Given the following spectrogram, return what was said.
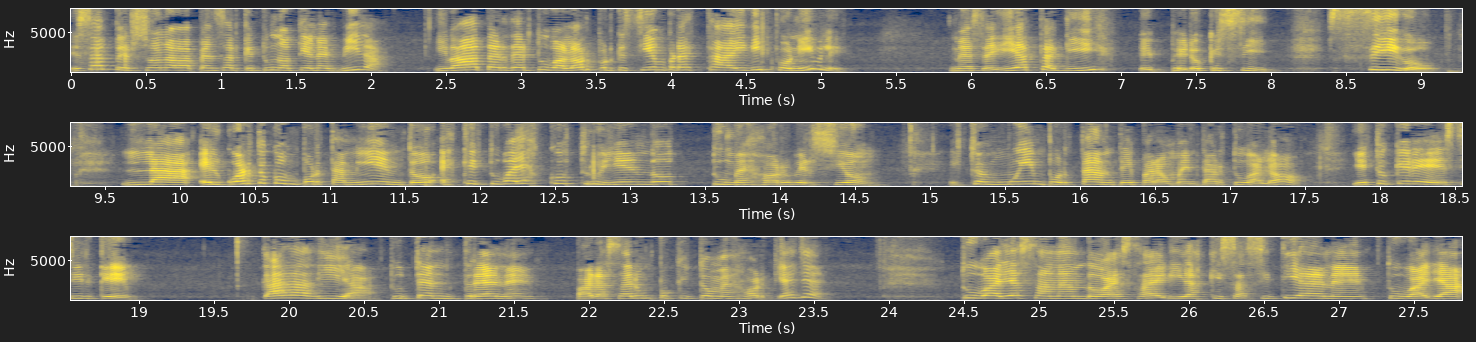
esa persona va a pensar que tú no tienes vida y vas a perder tu valor porque siempre está ahí disponible. ¿Me seguí hasta aquí? Espero que sí. Sigo. La, el cuarto comportamiento es que tú vayas construyendo tu mejor versión. Esto es muy importante para aumentar tu valor. Y esto quiere decir que cada día tú te entrenes para ser un poquito mejor que ayer. Tú vayas sanando esas heridas quizás si tienes, tú vayas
